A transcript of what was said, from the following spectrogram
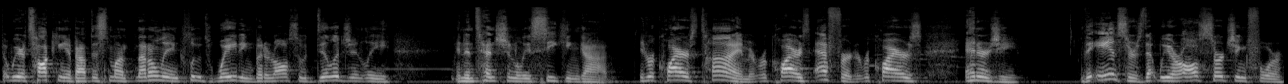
that we are talking about this month not only includes waiting, but it also diligently and intentionally seeking God. It requires time, it requires effort, it requires energy. The answers that we are all searching for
